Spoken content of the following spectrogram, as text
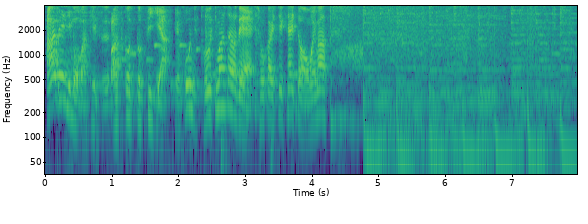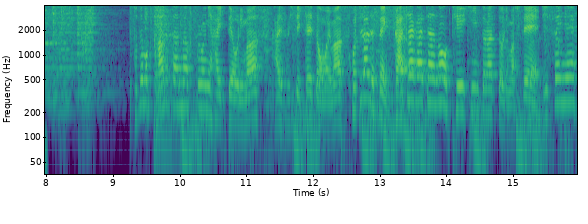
雨にも負けずマスコットフィギュア。え本日届きましたので紹介していきたいと思います。とても簡単な袋に入っております。開封していきたいと思います。こちらですねガチャガチャの景品となっておりまして実際にね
